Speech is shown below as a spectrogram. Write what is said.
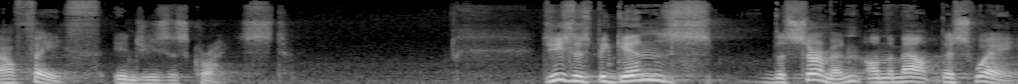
our faith in Jesus Christ. Jesus begins the Sermon on the Mount this way.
